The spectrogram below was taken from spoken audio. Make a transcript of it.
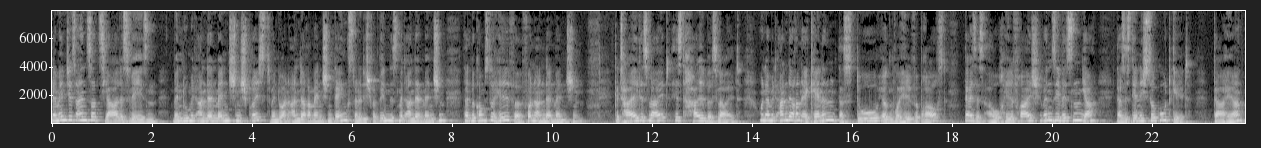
Der Mensch ist ein soziales Wesen. Wenn du mit anderen Menschen sprichst, wenn du an andere Menschen denkst, wenn du dich verbindest mit anderen Menschen, dann bekommst du Hilfe von anderen Menschen. Geteiltes Leid ist halbes Leid. Und damit anderen erkennen, dass du irgendwo Hilfe brauchst, da ist es auch hilfreich, wenn sie wissen, ja, dass es dir nicht so gut geht. Daher,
